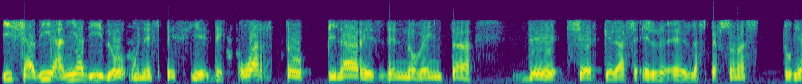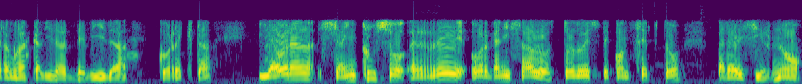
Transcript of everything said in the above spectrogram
y se había añadido una especie de cuarto pilares del 90 de ser que las, eh, las personas tuvieran una calidad de vida correcta y ahora se ha incluso reorganizado todo este concepto para decir, no,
